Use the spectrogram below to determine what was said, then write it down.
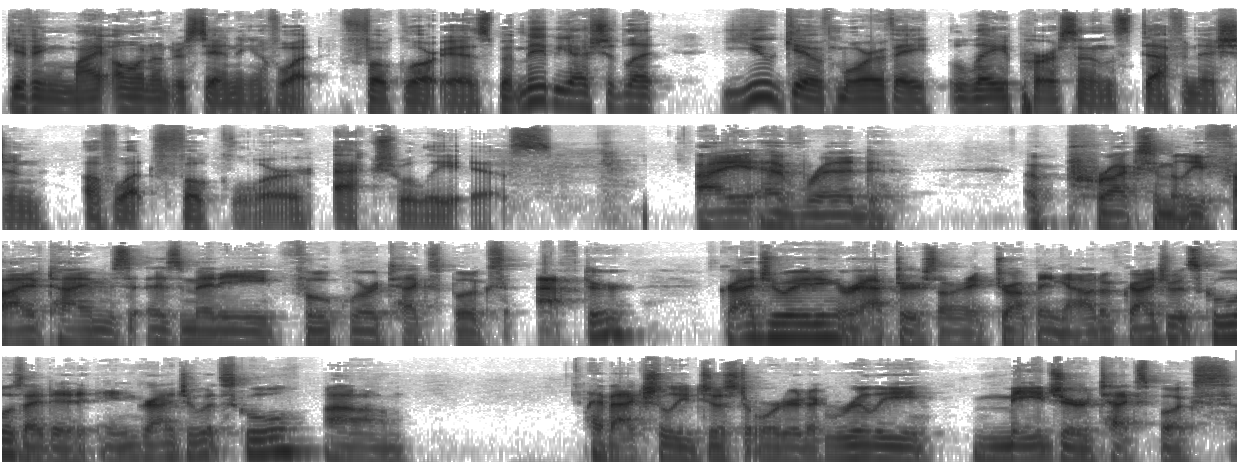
giving my own understanding of what folklore is, but maybe I should let you give more of a layperson's definition of what folklore actually is. I have read approximately five times as many folklore textbooks after graduating or after, sorry, dropping out of graduate school as I did in graduate school. Um, I've actually just ordered a really major textbooks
